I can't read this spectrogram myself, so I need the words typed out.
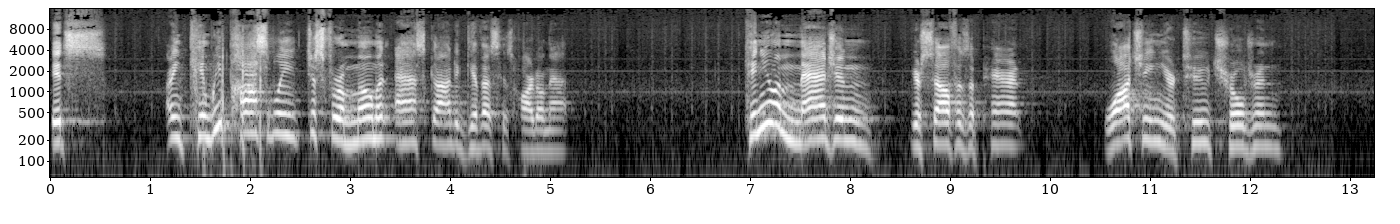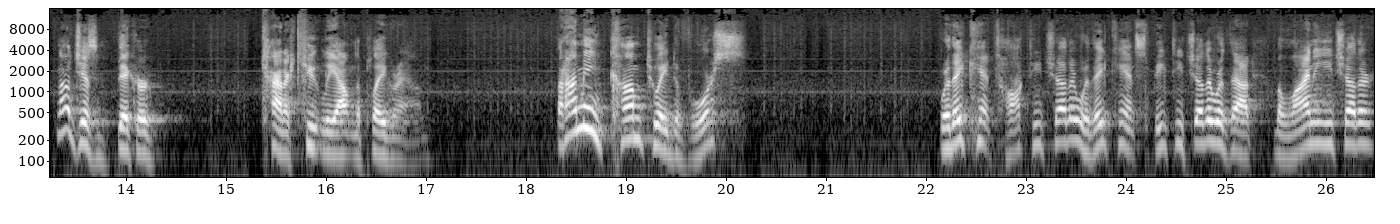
It's, I mean, can we possibly, just for a moment, ask God to give us his heart on that? Can you imagine yourself as a parent watching your two children not just bicker kind of cutely out in the playground, but I mean come to a divorce where they can't talk to each other, where they can't speak to each other without maligning each other?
